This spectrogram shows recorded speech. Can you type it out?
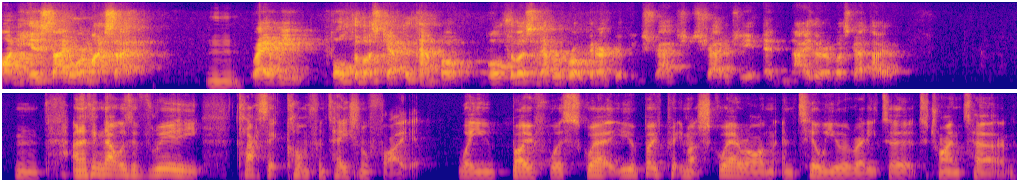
on his side or my side. Mm. Right? We both of us kept the tempo both of us never broken our gripping strategy, strategy and neither of us got tired. Mm. And I think that was a really classic confrontational fight where you both were square, you were both pretty much square on until you were ready to to try and turn,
